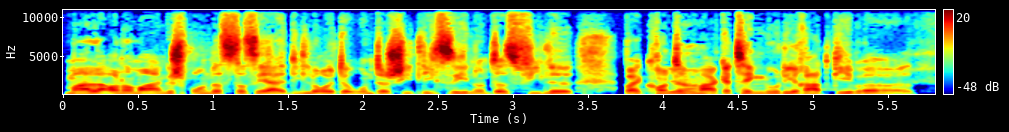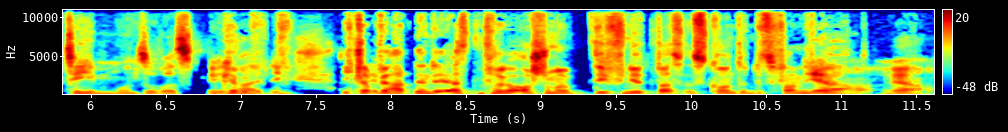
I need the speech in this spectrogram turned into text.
Mal auch nochmal angesprochen, dass das ja die Leute unterschiedlich sehen und dass viele bei Content Marketing ja. nur die Ratgeber-Themen und sowas beinhalten. Okay, ich glaube, wir hatten in der ersten Folge auch schon mal definiert, was ist Content. Das fand ich ja, ganz, ja.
